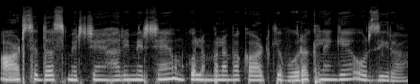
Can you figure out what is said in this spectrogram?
आठ से दस मिर्चें, हरी मिर्चें, उनको लंबा लंबा काट के वो रख लेंगे और ज़ीरा।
